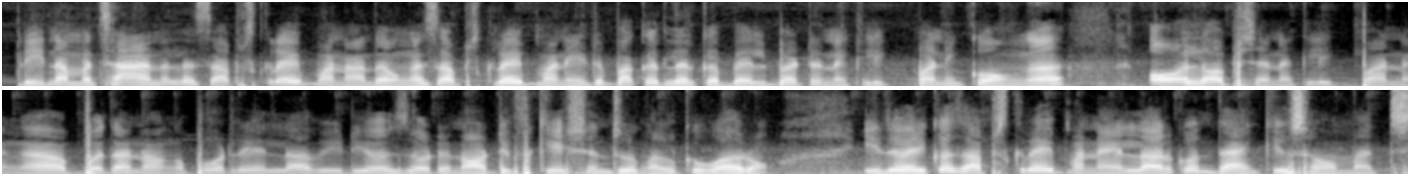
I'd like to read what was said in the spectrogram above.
அப்படி நம்ம சேனலை சப்ஸ்கிரைப் பண்ணாதவங்க சப்ஸ்கிரைப் பண்ணிவிட்டு பக்கத்தில் இருக்க பெல் பட்டனை கிளிக் பண்ணிக்கோங்க. ஆல் ஆப்ஷனை கிளிக் பண்ணுங்கள் அப்போ தான் நாங்கள் போடுற எல்லா வீடியோஸோட நோட்டிஃபிகேஷன்ஸ் உங்களுக்கு வரும். இது வரைக்கும் சப்ஸ்கிரைப் பண்ண எல்லாருக்கும் தேங்க்யூ ஸோ மச்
